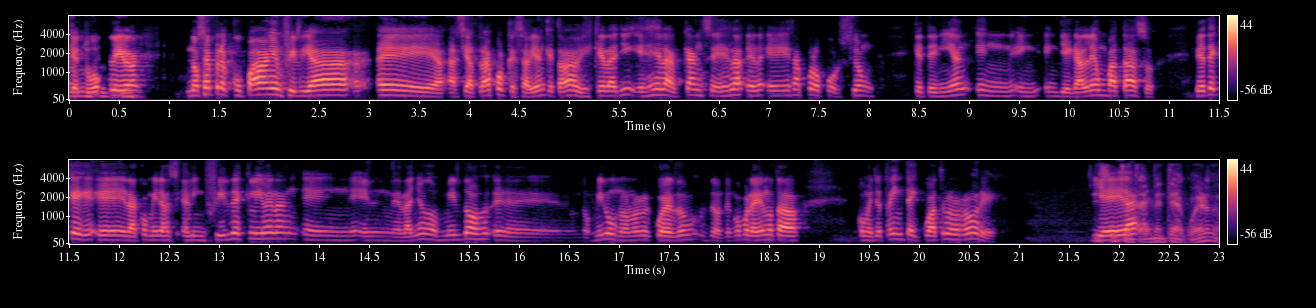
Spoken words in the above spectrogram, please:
que tuvo Cleveland no se preocupaban en filiar eh, hacia atrás porque sabían que estaba Vizquel allí. Es el alcance, es la, es la proporción que tenían en, en, llegarle a un batazo. Fíjate que eh, la combinación, el infield de Cleveland en, en el año 2002, eh, 2001, no recuerdo, lo tengo por ahí anotado, cometió 34 errores y era, totalmente de acuerdo.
